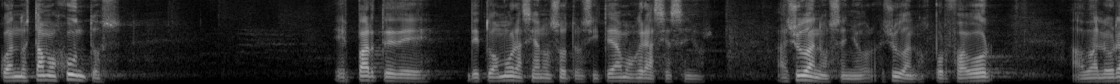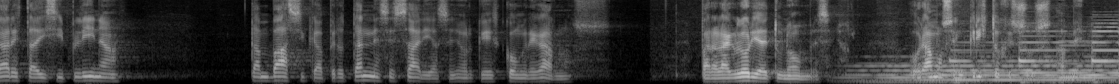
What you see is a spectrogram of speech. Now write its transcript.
cuando estamos juntos, es parte de, tu amor hacia nosotros y te damos gracias, Señor. Ayúdanos, Señor, ayúdanos, por favor, a valorar esta disciplina tan básica, pero tan necesaria, Señor, que es congregarnos para la gloria de tu nombre, Señor. Oramos en Cristo Jesús. Amén.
